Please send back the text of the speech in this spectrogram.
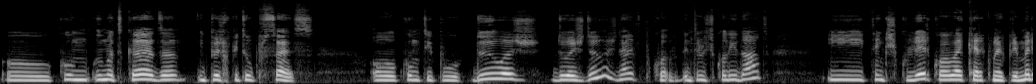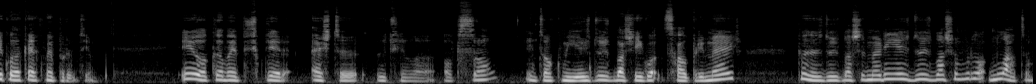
Ou como uma de cada e depois repito o processo? Ou como tipo duas, duas, duas, né? em termos de qualidade, e tenho que escolher qual é que quero comer primeiro e qual é que quero comer por último. Eu acabei por escolher esta última opção, então comi as duas bolachas de sal primeiro, depois as duas bolachas de Maria e as duas bolachas de mulata.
